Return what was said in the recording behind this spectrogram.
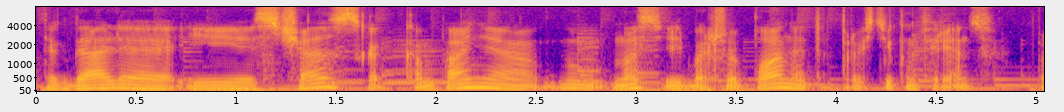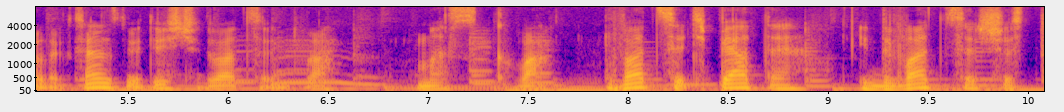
и так далее. И сейчас, как компания, ну, у нас есть большой план, это провести конференцию Product Sense 2022. Москва. 25 и 26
